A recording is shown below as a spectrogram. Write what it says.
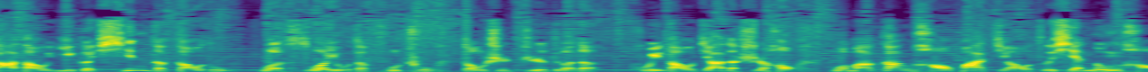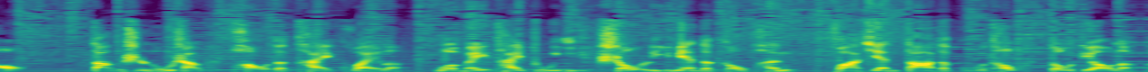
达到一个新的高度，我所有的付出都是值得的。回到家的时候，我妈刚好把饺子馅弄好。当时路上跑得太快了，我没太注意手里面的狗盆，发现大的骨头都掉了，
